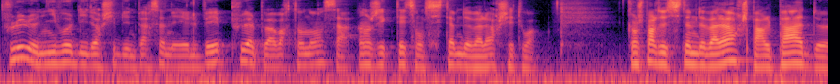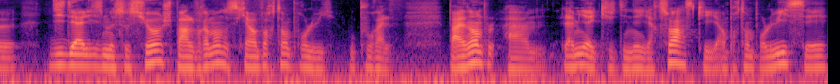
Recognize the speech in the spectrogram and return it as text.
plus le niveau de leadership d'une personne est élevé, plus elle peut avoir tendance à injecter son système de valeurs chez toi. Quand je parle de système de valeurs, je ne parle pas d'idéalisme social, je parle vraiment de ce qui est important pour lui ou pour elle. Par exemple, l'ami avec qui je dînais hier soir, ce qui est important pour lui, c'est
